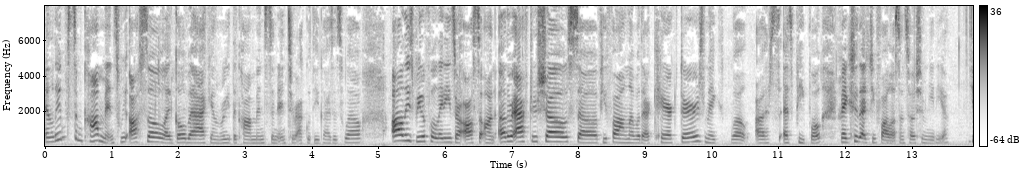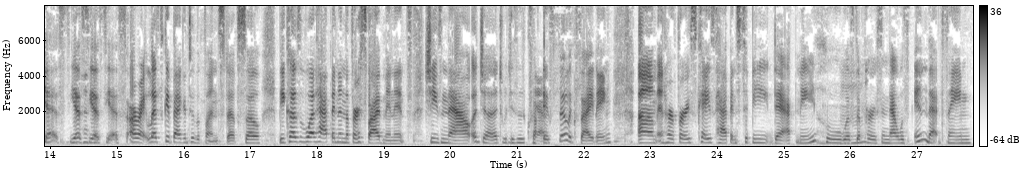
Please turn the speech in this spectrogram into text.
and leave us some comments. We also like go back and read the comments and interact with you guys as well. All these beautiful ladies are also on other after show. so if you fall in love with our characters, make well us as people, make sure that you follow us on social media. Yes, yes, yes, yes. All right, let's get back into the fun stuff. So, because of what happened in the first five minutes, she's now a judge, which is, exci- Yes. is still exciting. Um, and her first case happens to be Daphne, who was the person that was in that same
